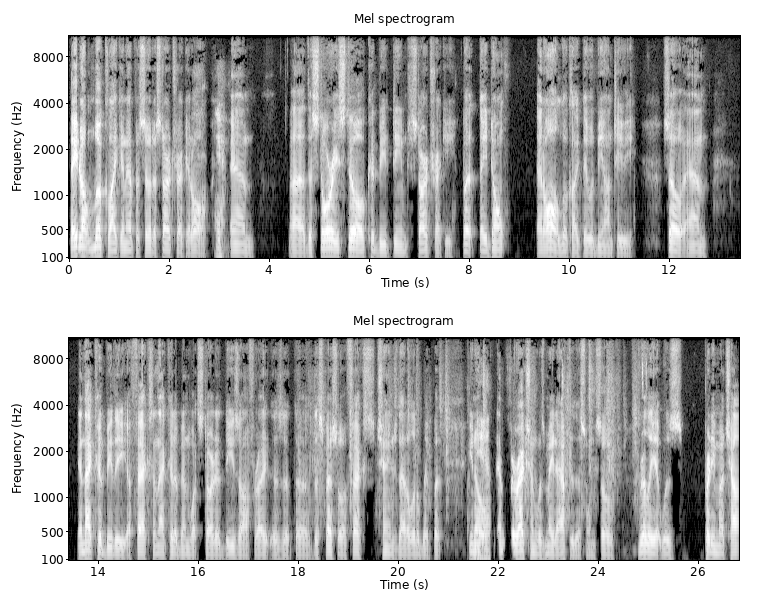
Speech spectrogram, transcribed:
they don't look like an episode of Star Trek at all, yeah. and uh, the story still could be deemed Star Trekky, but they don't at all look like they would be on TV. So, and and that could be the effects, and that could have been what started these off, right? Is that the the special effects changed that a little bit, but you know, yeah. Insurrection was made after this one, so really it was pretty much how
